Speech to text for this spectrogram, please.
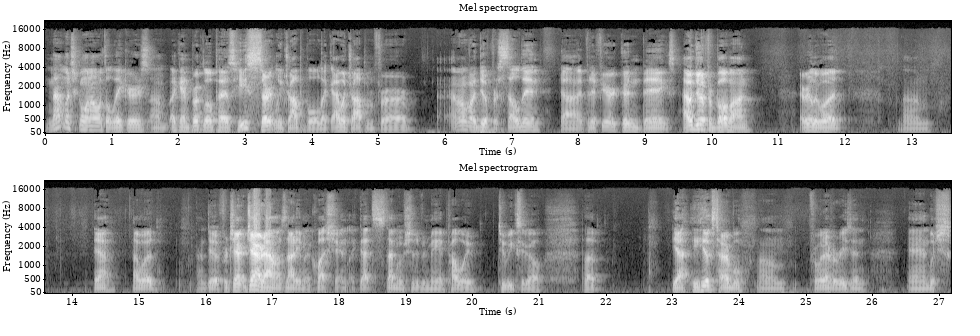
Not much going on with the Lakers. Um, again, Brook Lopez, he's certainly droppable. Like, I would drop him for. I don't know if I'd do it for Selden, uh, but if you're good in bigs, I would do it for Boban. I really would. Um, yeah, I would. I'd do it for Jar- Jarrett Allen's not even a question. Like that's that move should have been made probably two weeks ago, but yeah, he, he looks terrible um, for whatever reason, and which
